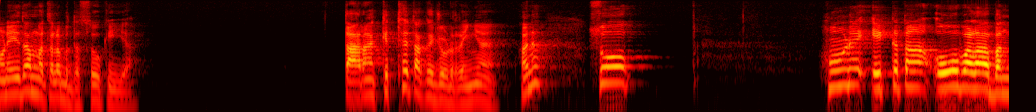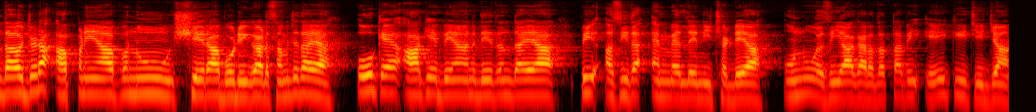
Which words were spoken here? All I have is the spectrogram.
ਹੁਣ ਇਹਦਾ ਮਤਲਬ ਦੱਸੋ ਕੀ ਆ? ਤਾਰਾਂ ਕਿੱਥੇ ਤੱਕ ਜੁੜ ਰਹੀਆਂ, ਹਨ? ਸੋ ਹੁਣ ਇੱਕ ਤਾਂ ਉਹ ਵਾਲਾ ਬੰਦਾ ਜਿਹੜਾ ਆਪਣੇ ਆਪ ਨੂੰ ਸ਼ੇਰਾ ਬੋਡੀਗਾਰਡ ਸਮਝਦਾ ਆ, ਉਹ ਕਹਿ ਆ ਕੇ ਬਿਆਨ ਦੇ ਦਿੰਦਾ ਆ ਵੀ ਅਸੀਂ ਤਾਂ ਐਮਐਲਏ ਨਹੀਂ ਛੱਡਿਆ, ਉਹਨੂੰ ਅਸੀਂ ਆ ਕਰ ਦਿੱਤਾ ਵੀ ਇਹ ਕੀ ਚੀਜ਼ਾਂ।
